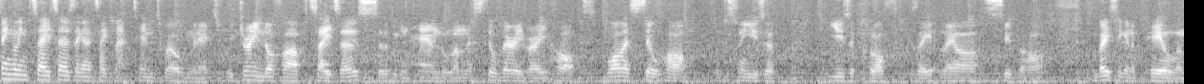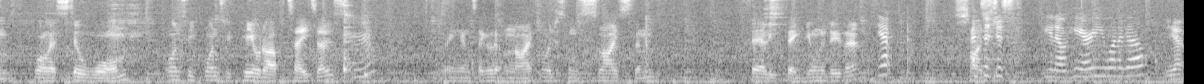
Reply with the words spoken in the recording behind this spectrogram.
Fingerling potatoes, they're going to take about 10 12 minutes. We've drained off our potatoes so that we can handle them. They're still very, very hot. While they're still hot, I'm just going to use a, use a cloth because they, they are super hot. I'm basically going to peel them while they're still warm. Once, we, once we've peeled our potatoes, Mhm. then going to take a little knife and we're just going to slice them fairly thick. You want to do that? Yep. And Slice so just, you know, here you want to go? Yeah,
